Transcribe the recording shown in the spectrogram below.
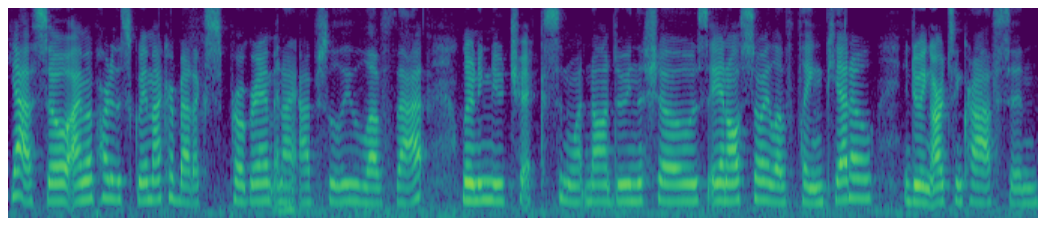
Yeah, so I'm a part of the Sequim Acrobatics program, and I absolutely love that. Learning new tricks and whatnot, doing the shows, and also I love playing piano and doing arts and crafts and,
